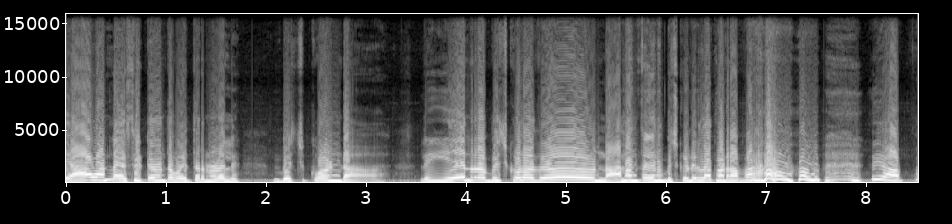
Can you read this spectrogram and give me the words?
ಯಾವನ್ಲ ಹೆಸರು ಅಂತ ಹೋಯ್ತಾರ ನೋಡಲ್ಲಿ. ಬಿಚ್ಕೊಂಡ. ಲೇ, ಏನರ ಬಿಚ್ಕೊಳ್ಳೋದು? ನಾನಂತ ಏನು ಬಿಚ್ಕೊಂಡಿಲ್ಲ ಕಣ್ರಪ್ಪ. ಅಪ್ಪ,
